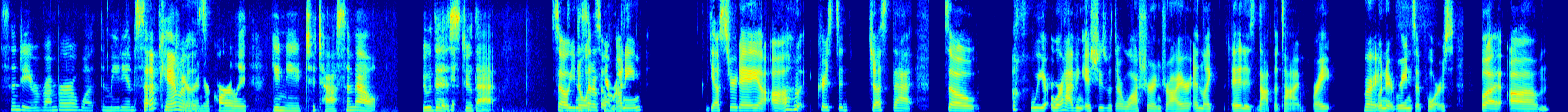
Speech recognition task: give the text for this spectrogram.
Cindy, remember what the medium Set said up to Karen cameras. or Carly? You need to task them out. Do this, do that. So you know Instead what's so cameras. funny? Yesterday, um, Chris did just that. So we we're having issues with our washer and dryer, and like it is not the time, right? Right. when it rains it pours but um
